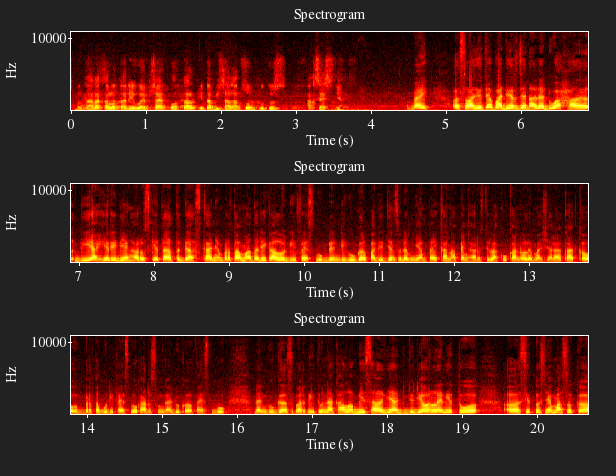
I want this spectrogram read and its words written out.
Sementara kalau tadi website portal kita bisa langsung putus aksesnya. Baik, selanjutnya Pak Dirjen ada dua hal di akhir ini yang harus kita tegaskan. Yang pertama tadi kalau di Facebook dan di Google Pak Dirjen sudah menyampaikan apa yang harus dilakukan oleh masyarakat. Kalau bertemu di Facebook harus mengadu ke Facebook dan Google seperti itu. Nah kalau misalnya judi online itu uh, situsnya masuk ke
